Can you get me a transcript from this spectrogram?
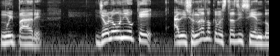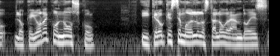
muy padre yo lo único que, adicional a lo que me estás diciendo, lo que yo reconozco, y creo que este modelo lo está logrando, es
